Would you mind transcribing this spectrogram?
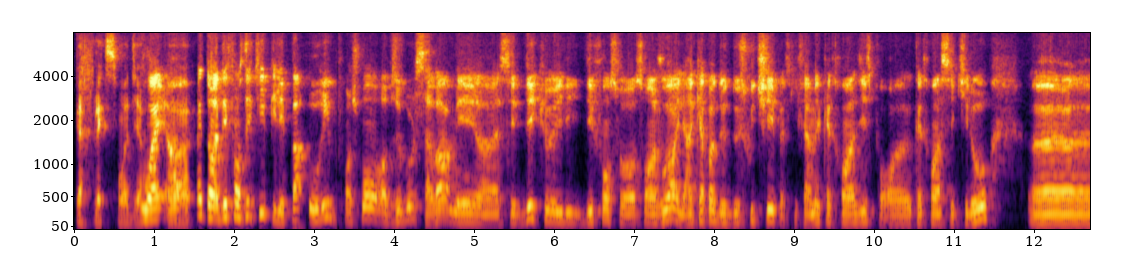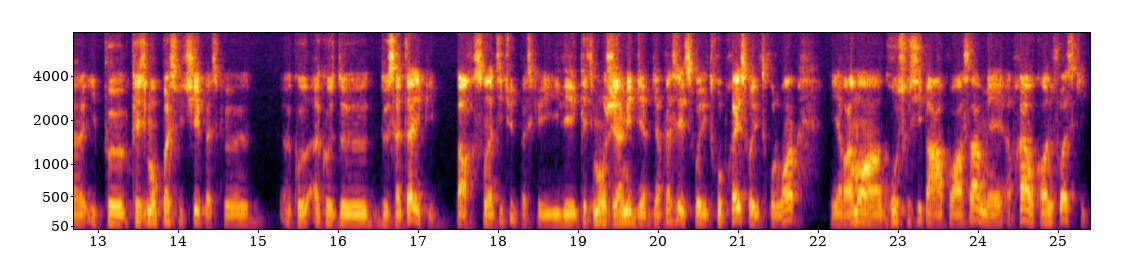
perplexe, on va dire. Ouais, en fait, dans la défense d'équipe, il n'est pas horrible. Franchement, off the ball, ça va, mais euh, c'est dès qu'il défend sur, sur, un joueur, il est incapable de, de switcher parce qu'il fait 1m90 pour euh, 86 kg. Euh, il peut quasiment pas switcher parce que à, cause, à cause de, de, sa taille et puis par son attitude parce qu'il est quasiment jamais bien, bien placé. Soit il est trop près, soit il est trop loin. Il y a vraiment un gros souci par rapport à ça. Mais après, encore une fois, ce qui,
